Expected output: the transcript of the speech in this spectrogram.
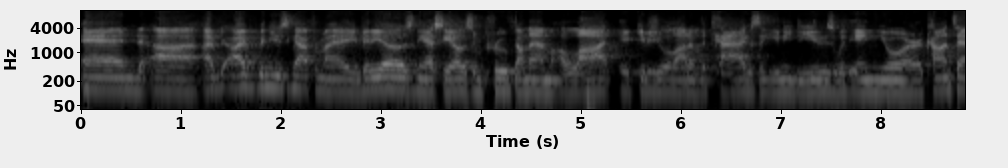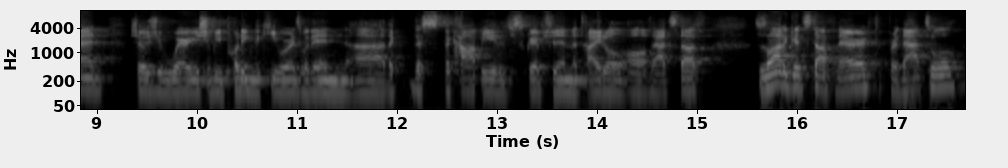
and uh, I've, I've been using that for my videos and the SEO has improved on them a lot. It gives you a lot of the tags that you need to use within your content, shows you where you should be putting the keywords within uh, the, the, the, copy, the description, the title, all of that stuff. So there's a lot of good stuff there for that tool.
